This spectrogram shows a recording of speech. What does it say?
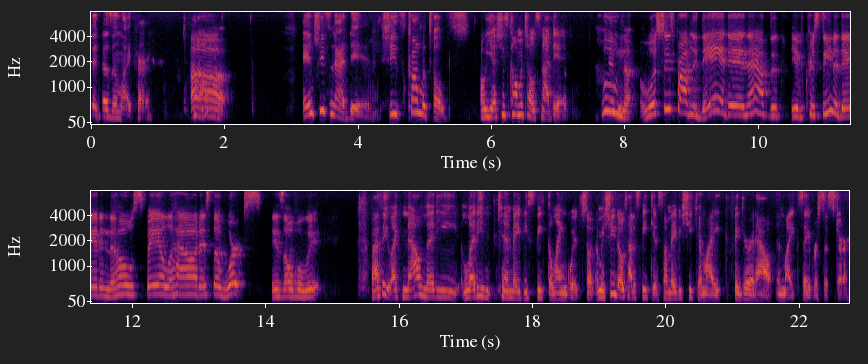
that doesn't like her. Uh And she's not dead. She's comatose. Oh yeah, she's comatose, not dead. who know? Well, she's probably dead dead now. If, the, if Christina dead and the whole spell of how all that stuff works is over with. But I think like now Letty Letty can maybe speak the language. So I mean she knows how to speak it, so maybe she can like figure it out and like save her sister.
